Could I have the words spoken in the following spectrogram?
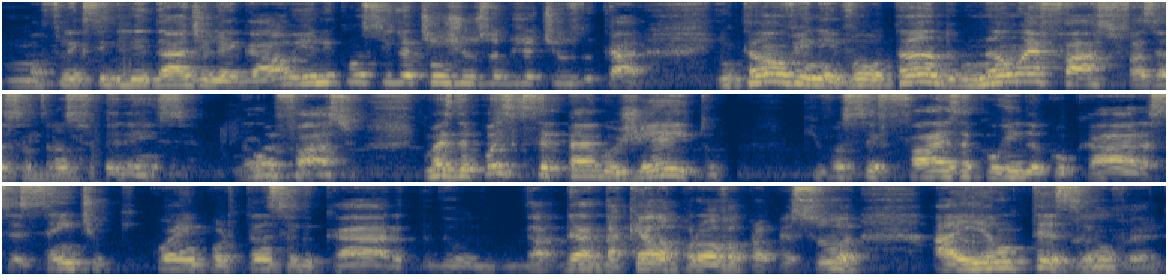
uma, flexibilidade legal e ele consiga atingir os objetivos do cara. Então, Vini, voltando, não é fácil fazer essa transferência. Não é fácil. Mas depois que você pega o jeito, que você faz a corrida com o cara, você sente qual é a importância do cara, do, da, daquela prova para a pessoa, aí é um tesão, velho.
